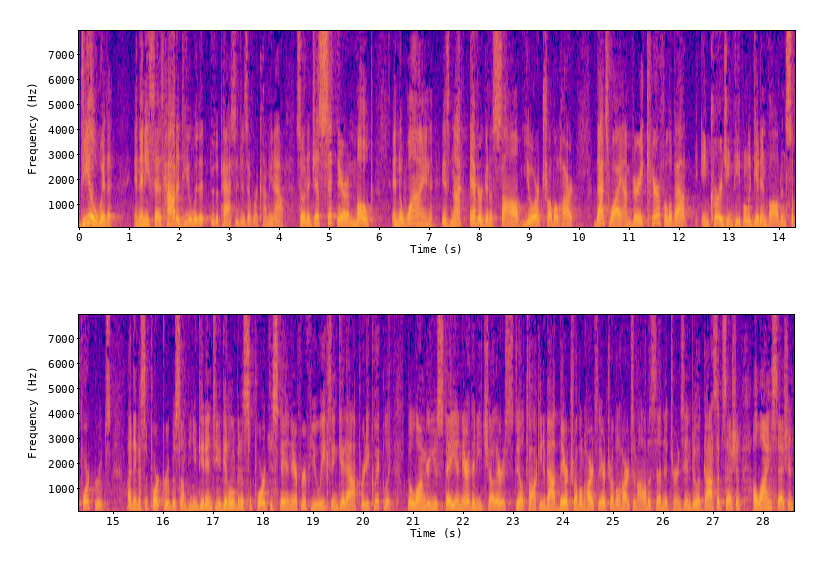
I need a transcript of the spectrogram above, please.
deal with it. And then he says how to deal with it through the passages that were coming out. So to just sit there and mope and the whine is not ever going to solve your troubled heart. That's why I'm very careful about encouraging people to get involved in support groups. I think a support group is something you get into, you get a little bit of support, you stay in there for a few weeks and get out pretty quickly. The longer you stay in there, then each other is still talking about their troubled hearts, their troubled hearts, and all of a sudden it turns into a gossip session, a whine session,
